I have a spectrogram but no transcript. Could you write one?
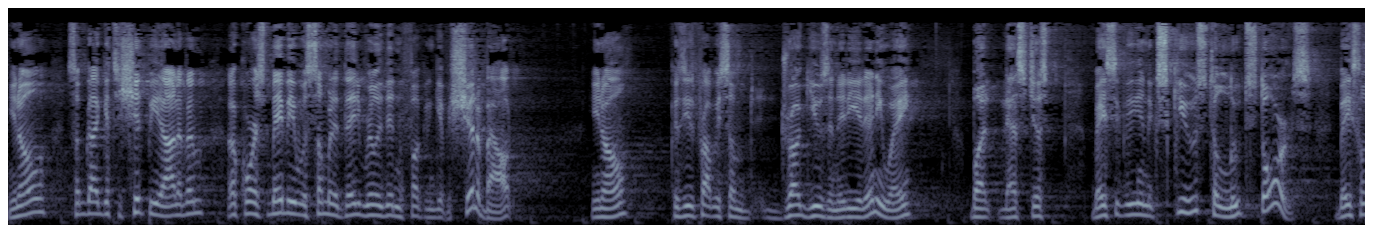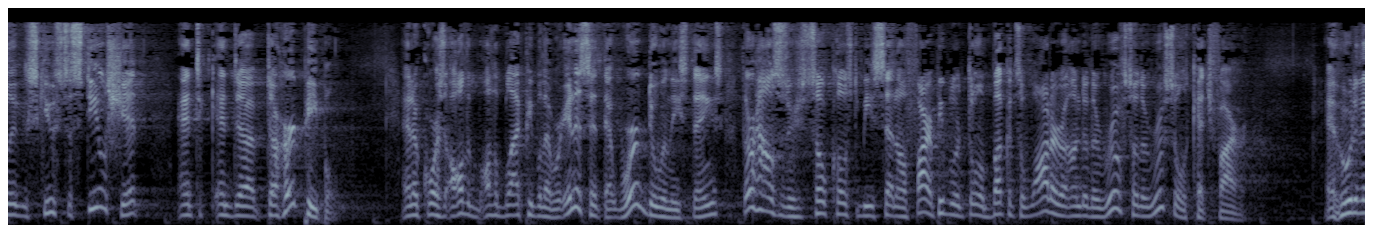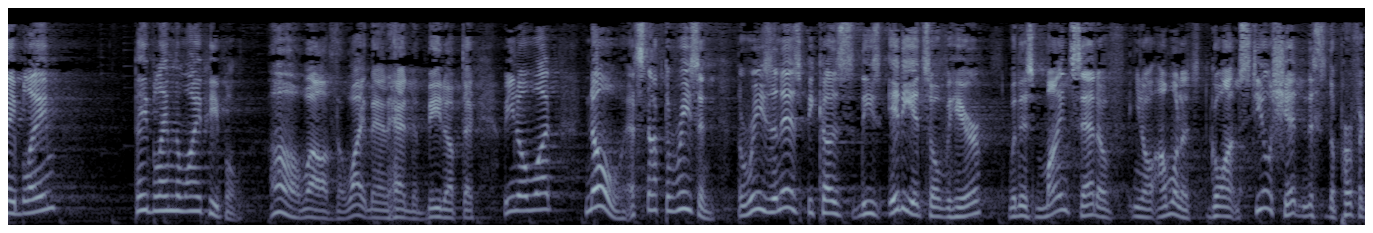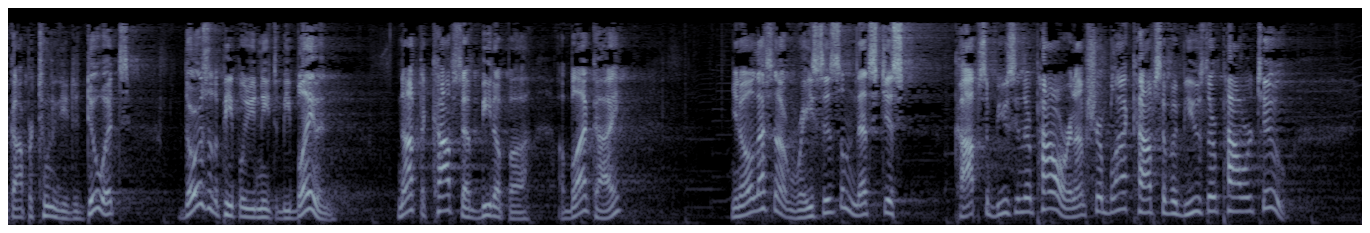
You know, some guy gets a shit beat out of him. Of course, maybe it was somebody that they really didn't fucking give a shit about. You know, because he's probably some drug using idiot anyway. But that's just basically an excuse to loot stores. Basically an excuse to steal shit and to, and uh, to hurt people. And of course, all the all the black people that were innocent that weren't doing these things, their houses are so close to be set on fire. People are throwing buckets of water under the roof so the roofs won't catch fire. And who do they blame? They blame the white people. Oh well, if the white man had to beat up that, you know what? No, that's not the reason. The reason is because these idiots over here with this mindset of, you know, I want to go out and steal shit and this is the perfect opportunity to do it. Those are the people you need to be blaming. Not the cops that beat up a, a black guy. You know, that's not racism. That's just cops abusing their power. And I'm sure black cops have abused their power too.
